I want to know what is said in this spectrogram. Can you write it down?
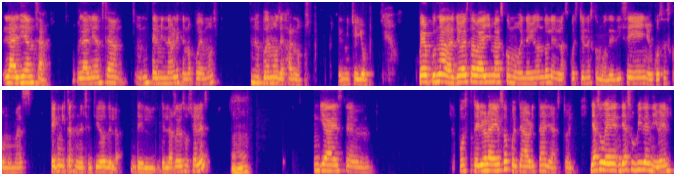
la alianza, la alianza interminable que no podemos, no podemos dejarnos, el Micha y yo. Pero pues nada, yo estaba ahí más como en ayudándole en las cuestiones como de diseño, en cosas como más técnicas en el sentido de la, del- de las redes sociales. Ya este, posterior a eso, pues ya ahorita ya estoy, ya sube, ya subí de nivel.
